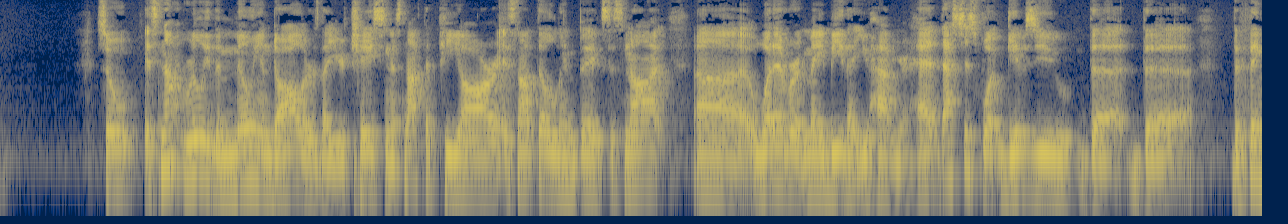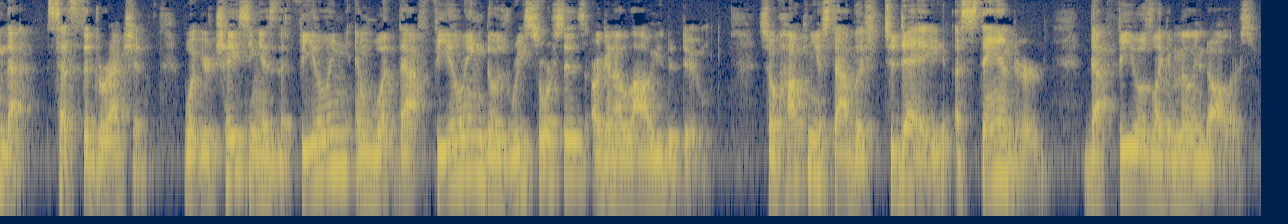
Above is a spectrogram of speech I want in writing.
So it's not really the million dollars that you're chasing. It's not the PR. It's not the Olympics. It's not uh, whatever it may be that you have in your head. That's just what gives you the the the thing that sets the direction. What you're chasing is the feeling, and what that feeling, those resources, are going to allow you to do. So how can you establish today a standard that feels like a million dollars?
